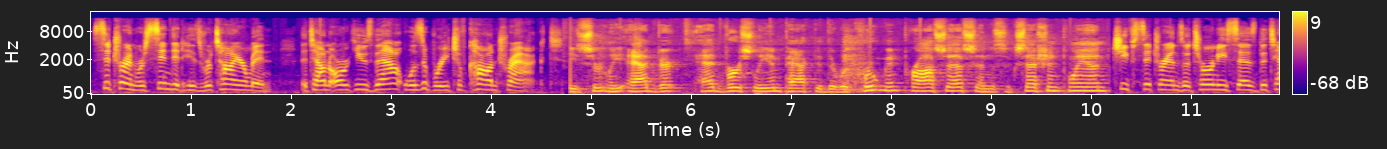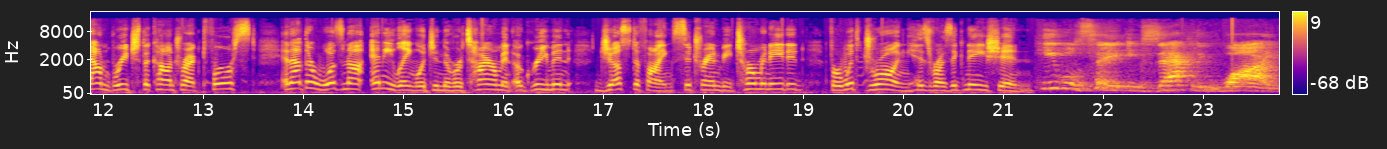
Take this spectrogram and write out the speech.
Cetran rescinded his retirement. The town argues that was a breach of contract. He certainly adver adversely impacted the recruitment process and the succession plan. Chief Cetran's attorney says the town breached the contract first and that there was not any language in the retirement agreement justifying Cetran be terminated for withdrawing his resignation. He will say exactly why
